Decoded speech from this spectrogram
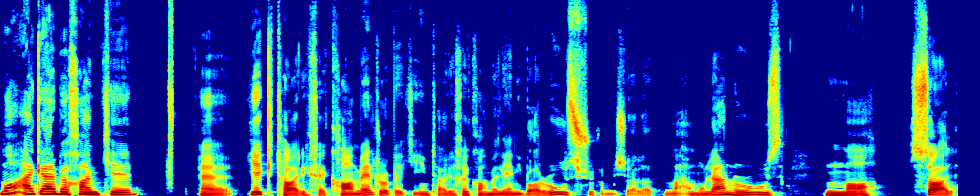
ما اگر بخوایم که یک تاریخ کامل رو بگیم تاریخ کامل یعنی با روز شروع میشه. حالا معمولا روز ماه سال.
